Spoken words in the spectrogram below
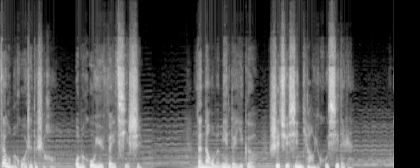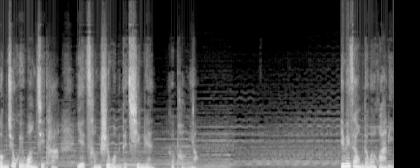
在我们活着的时候，我们呼吁非歧视；但当我们面对一个失去心跳与呼吸的人，我们就会忘记他也曾是我们的亲人和朋友，因为在我们的文化里。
